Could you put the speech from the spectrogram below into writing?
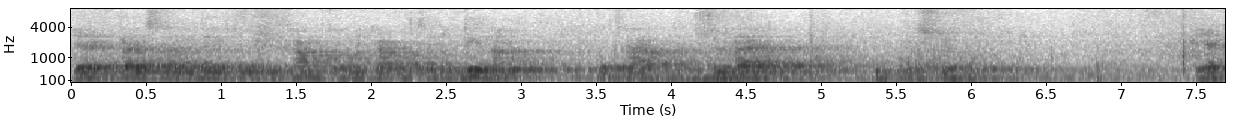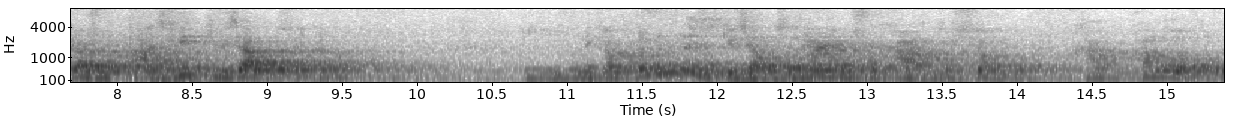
Я як питаюся людей, хто такий хам, то вони кажуть, це людина, котра живе паршиво. Я кажу, а звідки взялося? І вони кажуть, та ми не звідки взялося, знаємо, що хам, це все, хам, хамло.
